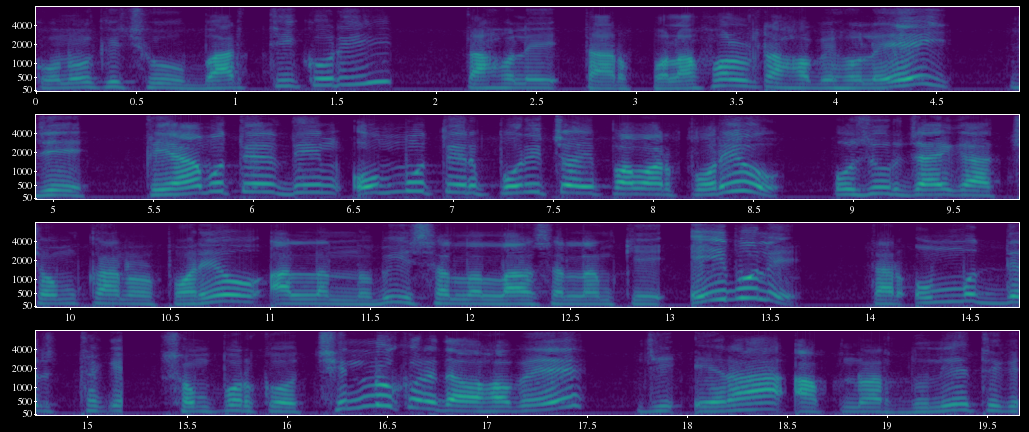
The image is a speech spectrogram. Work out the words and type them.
কোনো কিছু বাড়তি করি, তাহলে তার ফলাফলটা হবে হলো এই যে কেয়ামতের দিন অম্মতের পরিচয় পাওয়ার পরেও অজুর জায়গা চমকানোর পরেও আল্লাহ নবী সাল্লাহ সাল্লামকে এই বলে তার উম্মদের থেকে সম্পর্ক ছিন্ন করে দেওয়া হবে যে এরা আপনার দুনিয়া থেকে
